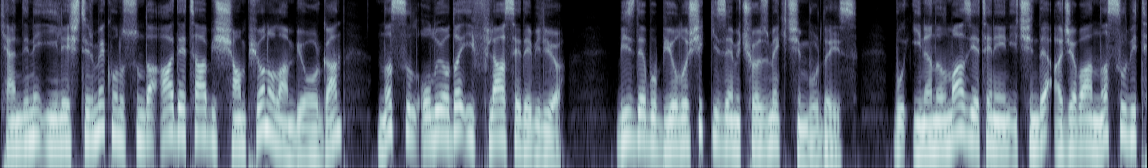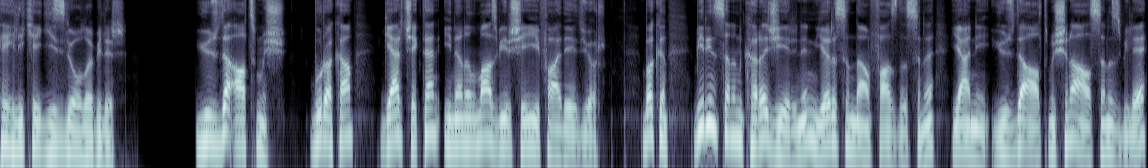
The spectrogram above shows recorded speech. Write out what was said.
kendini iyileştirme konusunda adeta bir şampiyon olan bir organ nasıl oluyor da iflas edebiliyor? Biz de bu biyolojik gizemi çözmek için buradayız. Bu inanılmaz yeteneğin içinde acaba nasıl bir tehlike gizli olabilir? %60. Bu rakam gerçekten inanılmaz bir şeyi ifade ediyor. Bakın bir insanın karaciğerinin yarısından fazlasını yani %60'ını alsanız bile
